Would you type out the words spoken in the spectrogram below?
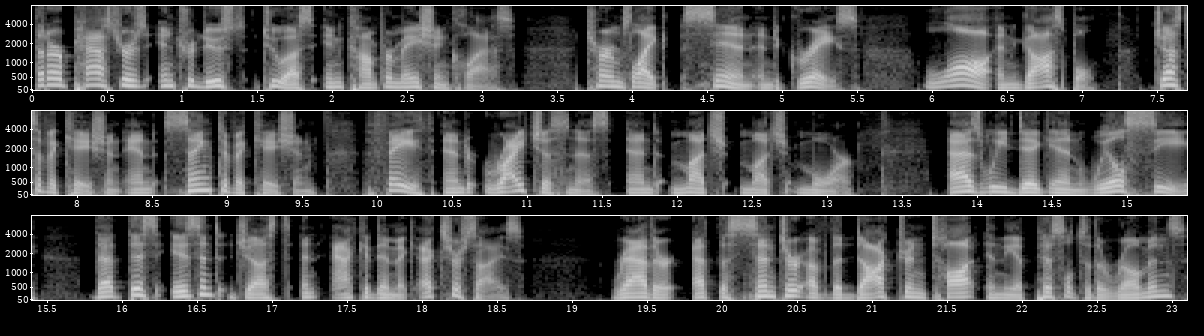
that our pastors introduced to us in confirmation class. Terms like sin and grace, law and gospel, justification and sanctification, faith and righteousness, and much, much more. As we dig in, we'll see that this isn't just an academic exercise. Rather, at the center of the doctrine taught in the Epistle to the Romans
